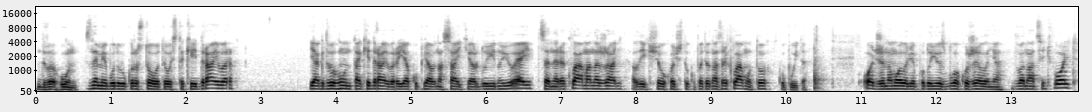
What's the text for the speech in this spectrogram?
двигун. З ним я буду використовувати ось такий драйвер. Як двигун, так і драйвер я купляв на сайті Arduino.ua. Це не реклама, на жаль, але якщо ви хочете купити у нас рекламу, то купуйте. Отже, на модулі подаю з блоку живлення 12 вольт.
